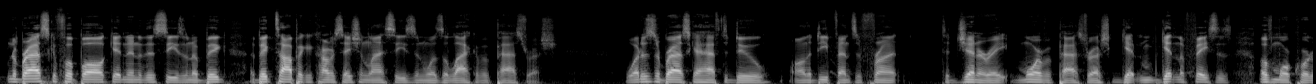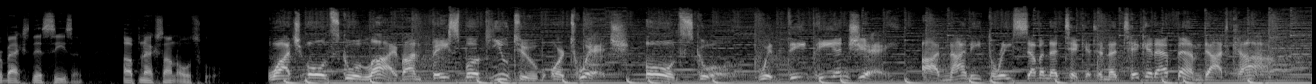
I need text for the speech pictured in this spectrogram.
Nebraska football getting into this season, a big a big topic of conversation last season was the lack of a pass rush. What does Nebraska have to do on the defensive front to generate more of a pass rush, get get in the faces of more quarterbacks this season? Up next on Old School. Watch Old School live on Facebook, YouTube, or Twitch. Old School with DP and J on 93.7 The Ticket and theticketfm.com.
